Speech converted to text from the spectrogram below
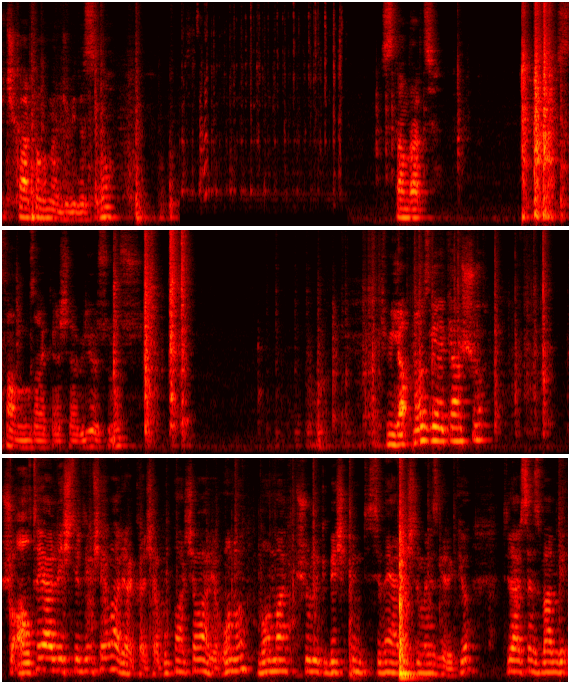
Bir çıkartalım önce vidasını. Standart standımız arkadaşlar biliyorsunuz. Şimdi yapmanız gereken şu. Şu alta yerleştirdiğim şey var ya arkadaşlar. Bu parça var ya onu normal şuradaki beşik ünitesine yerleştirmeniz gerekiyor. Dilerseniz ben bir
